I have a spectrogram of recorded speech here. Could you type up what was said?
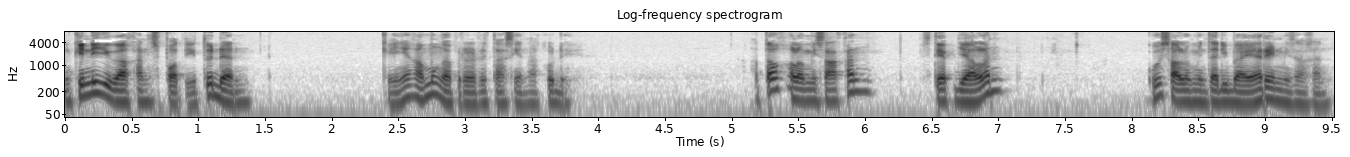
mungkin dia juga akan spot itu dan kayaknya kamu nggak prioritasin aku deh. Atau kalau misalkan setiap jalan gue selalu minta dibayarin misalkan.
